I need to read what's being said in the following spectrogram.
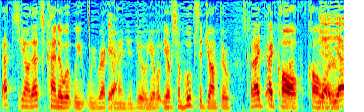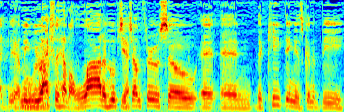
that's, you know, that's kind of what we, we recommend you do. You have, you have some hoops to jump through, but I'd, I'd call, call. Yeah, yeah. get I mean, you on actually have a lot of hoops Yeah. to jump through. So, and, and the key thing is going to be,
